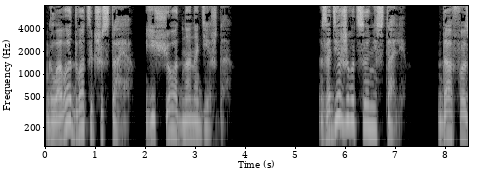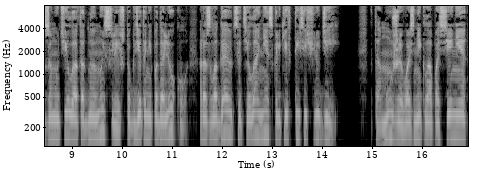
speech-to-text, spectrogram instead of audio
Глава двадцать шестая. Еще одна надежда. Задерживаться не стали. Даффа замутила от одной мысли, что где-то неподалеку разлагаются тела нескольких тысяч людей. К тому же возникло опасение,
